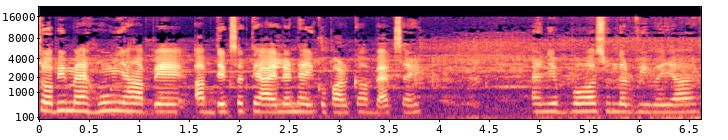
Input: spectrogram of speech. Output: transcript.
तो अभी मैं हूँ यहाँ पे। आप देख सकते हैं आइलैंड है इको पार्क का बैक साइड एंड ये बहुत सुंदर व्यू है यार।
